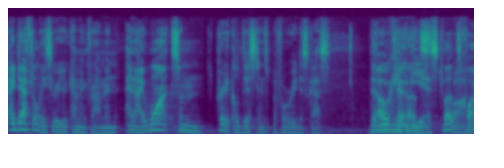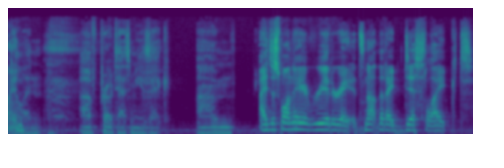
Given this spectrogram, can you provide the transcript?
I definitely see where you're coming from, and, and I want some critical distance before we discuss the Okay, that's- meatiest that's Bob fine. Dylan of protest music. Um, I just want to reiterate it's not that I disliked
